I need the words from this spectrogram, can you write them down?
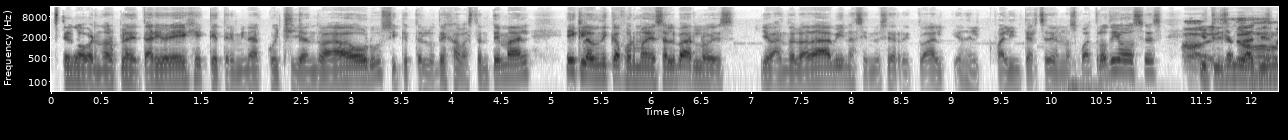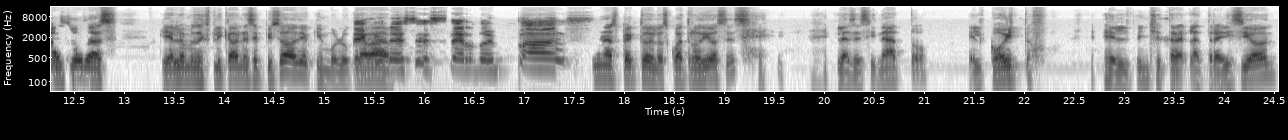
este gobernador planetario hereje que termina cuchillando a Horus y que te lo deja bastante mal, y que la única forma de salvarlo es llevándolo a Davin, haciendo ese ritual en el cual interceden los cuatro dioses, y utilizando no. las mismas dudas que ya lo hemos explicado en ese episodio, que involucraba ese cerdo en paz. un aspecto de los cuatro dioses, el asesinato, el coito, el pinche tra- la traición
